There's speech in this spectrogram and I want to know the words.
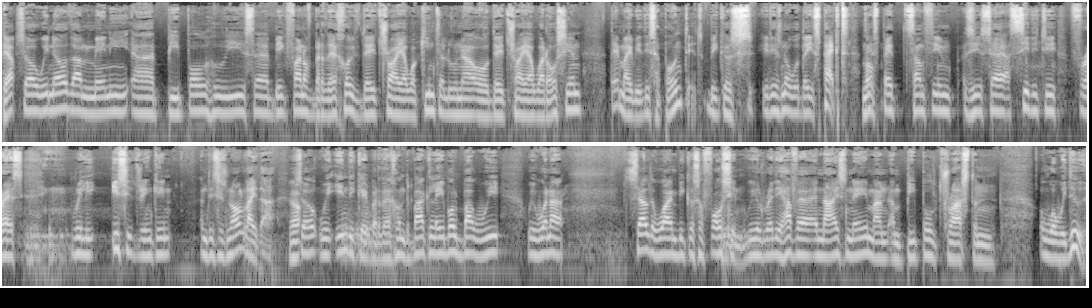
Yeah. So we know that many uh, people who is a big fan of Verdejo, if they try our Quinta Luna or they try our Ossian, they might be disappointed because it is not what they expect. No. They expect something, say, acidity, fresh, really easy drinking, and this is not like that. Yeah. So we indicate Verdejo on the back label, but we, we want to sell the wine because of Ossian. We already have a, a nice name and, and people trust on, on what we do,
